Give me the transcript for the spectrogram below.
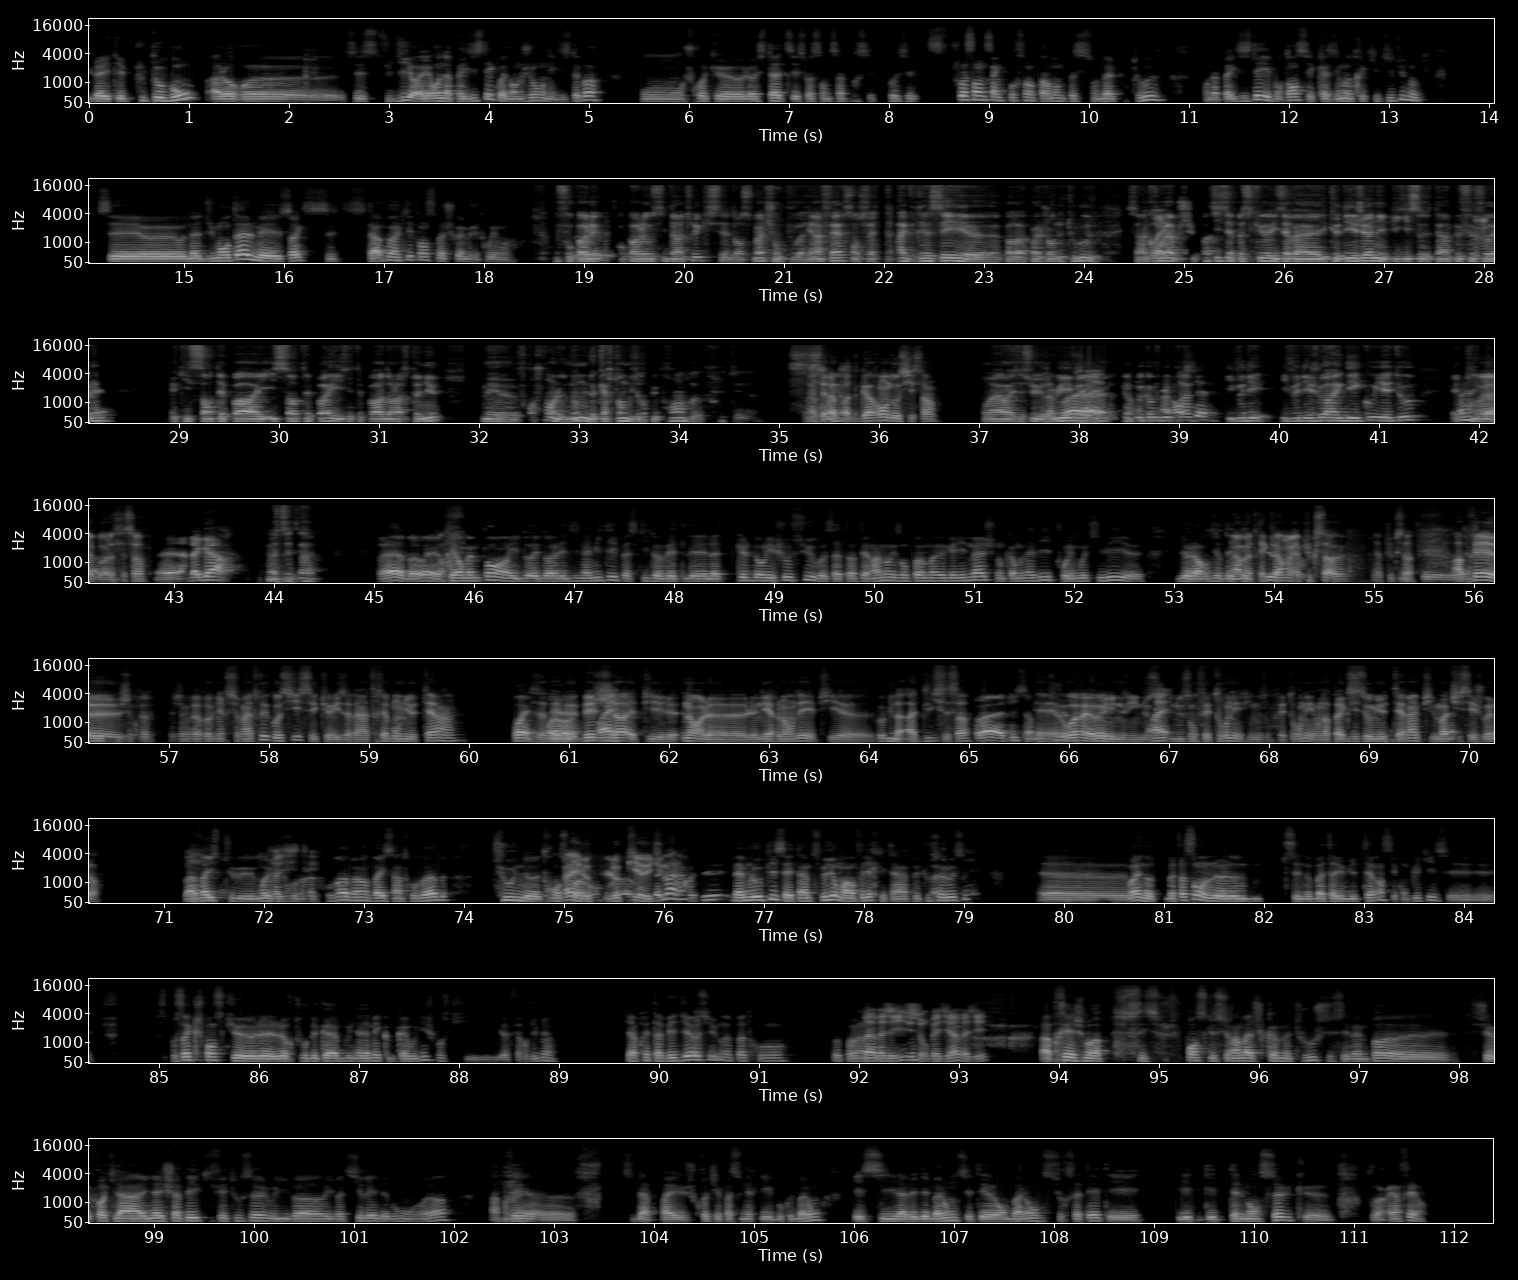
il a été plutôt bon. Alors, euh, c'est tu dis, on n'a pas existé quoi dans le jeu, on n'existe pas. On, je crois que le stade c'est 65%, possi- 65% pardon, de possession de balle pour Toulouse. On n'a pas existé et pourtant c'est quasiment notre équipe titu. Donc, c'est, euh, on a du mental, mais c'est vrai que c'était un peu inquiétant ce match quand même, j'ai trouvé moi. Il faut parler, faut parler aussi d'un truc, c'est dans ce match, on pouvait rien faire sans se faire agresser euh, par, par le joueur de Toulouse. C'est incroyable. Je sais pas si c'est parce qu'ils avaient que des jeunes et puis qu'ils étaient un peu feu follet et qu'ils se sentaient pas, ils se sentaient pas, ils étaient pas dans la retenue. Mais euh, franchement, le nombre de cartons qu'ils auraient pu prendre, euh, c'était. C'est la patte Garande aussi, ça. Hein. Ouais, ouais, c'est sûr. Lui, il veut, Ouais, un peu comme l'ancienne. il veut des, il veut des joueurs avec des couilles et tout. Et puis, Ouais, bah, voilà, c'est ça. Euh, la bagarre. ouais, c'est ça. Ouais, bah ouais. Après, en même temps, ils doivent, ils doivent les dynamiter parce qu'ils doivent être les- la gueule dans les chaussures. Ça va faire un an, ils ont pas mal gagné de match. Donc, à mon avis, pour les motiver, euh, de leur dire Ah bah, des très tueurs, clairement, il n'y a quoi. plus que ça. hein. Il y a plus que ça. Euh. Après, euh, j'aimerais j'aimerais revenir sur un truc aussi, c'est qu'ils avaient un très bon milieu de terrain. Ouais, Ils avaient ouais, le. Belge Ouais. là, et puis le, non, le, le néerlandais, et puis euh, l'autre là, Mm. Adli, c'est ça? Ouais, Adli, c'est un bon Et ouais, ouais, ils, nous- ils nous, Ouais. ils nous ont fait tourner. Ils nous ont fait tourner. On n'a pas existé au milieu de terrain, puis le match Ouais. il s'est joué là. Bah, On- Vice, tu... moi, on je le trouve introuvable. Hein. Vice, c'est introuvable. Tune, euh. Lo- Lopi a eu du mal. hein. Même Lopi, ça a été un petit peu dur, mais il faut dire qu'il était un peu tout Ouais. seul aussi. Euh, ouais, notre... bah, de toute façon, le... c'est nos batailles au milieu de terrain, c'est compliqué. C'est c'est pour ça que je pense que le, le retour de Kabouni, un mec comme Kabouni, je pense qu'il va faire du bien. Puis après, t'as Bedia aussi, on n'a pas trop. Bah vas-y, Bedia. sur Bédia, vas-y. Après, je me je pense que sur un match comme Toulouse, je sais même pas. euh, Je crois qu'il a une échappée qu'il fait tout seul où il va, il va tirer, mais bon, voilà. Après, Ouais. euh, il a pas, eu- je crois que j'ai pas souvenir qu'il ait eu beaucoup de ballons. Et s'il avait des ballons, c'était en balance sur sa tête et il était tellement seul que pff, il pouvait rien faire.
